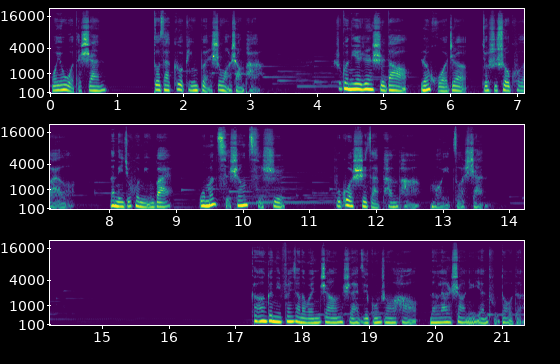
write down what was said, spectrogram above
我有我的山。都在各凭本事往上爬。如果你也认识到人活着就是受苦来了，那你就会明白，我们此生此世，不过是在攀爬某一座山。刚刚跟你分享的文章是来自于公众号“能量少女盐土豆”的。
